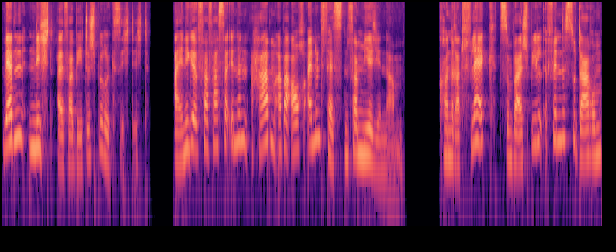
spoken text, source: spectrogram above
werden nicht alphabetisch berücksichtigt. Einige VerfasserInnen haben aber auch einen festen Familiennamen. Konrad Fleck zum Beispiel findest du darum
